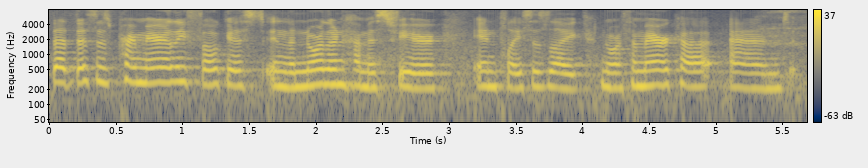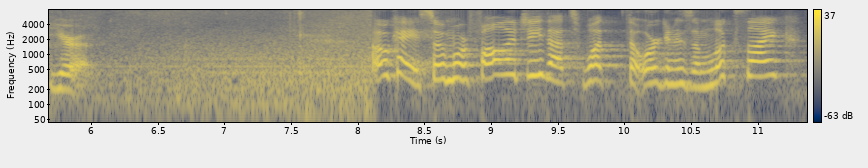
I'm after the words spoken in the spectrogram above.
that this is primarily focused in the Northern Hemisphere in places like North America and Europe. Okay, so morphology, that's what the organism looks like.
